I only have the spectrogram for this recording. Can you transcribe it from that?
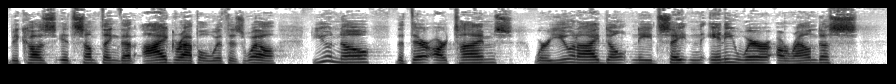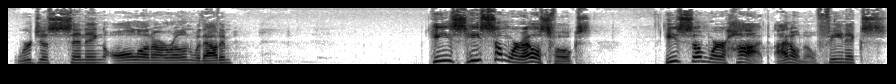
because it's something that I grapple with as well. Do you know that there are times where you and I don't need Satan anywhere around us? We're just sinning all on our own without him? He's, he's somewhere else, folks. He's somewhere hot. I don't know, Phoenix,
